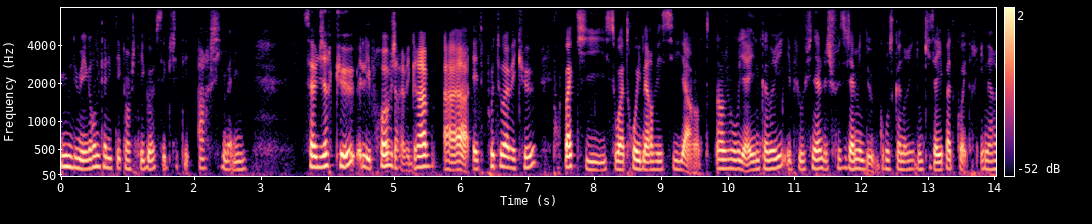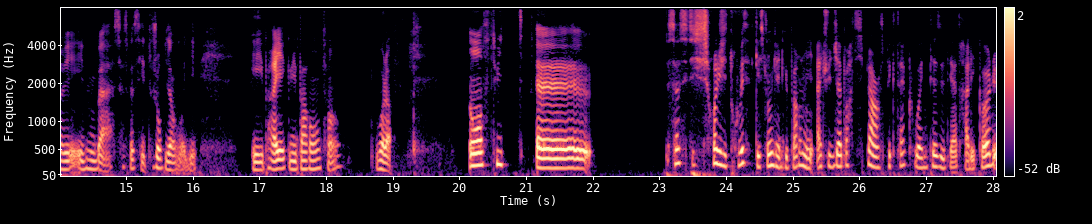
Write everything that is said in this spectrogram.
une de mes grandes qualités quand j'étais gosse, c'est que j'étais archi maline. Ça veut dire que les profs, j'arrivais grave à être poteau avec eux pour pas qu'ils soient trop énervés s'il y a un, un jour il y a une connerie et puis au final je faisais jamais de grosses conneries donc ils savaient pas de quoi être énervés et donc bah ça se passait toujours bien, vous voyez. Et pareil avec mes parents, enfin voilà. Ensuite, euh, ça je crois que j'ai trouvé cette question quelque part, mais as-tu déjà participé à un spectacle ou à une pièce de théâtre à l'école?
